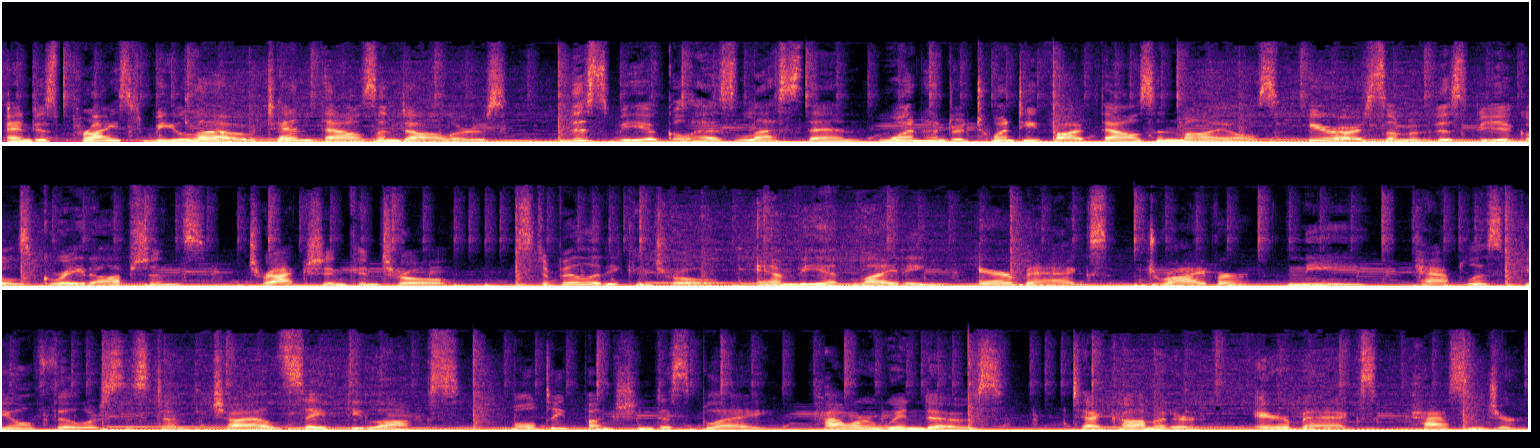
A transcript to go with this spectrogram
and is priced below $10,000. This vehicle has less than 125,000 miles. Here are some of this vehicle's great options. Traction control, stability control, ambient lighting, airbags, driver, knee, capless fuel filler system, child safety locks, multifunction display, power windows, tachometer, airbags, passenger,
